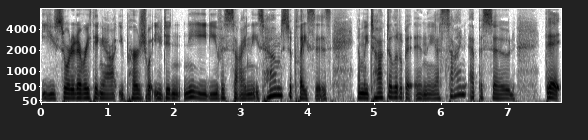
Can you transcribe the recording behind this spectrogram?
you sorted everything out, you purged what you didn't need, you've assigned these homes to places. And we talked a little bit in the assign episode that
